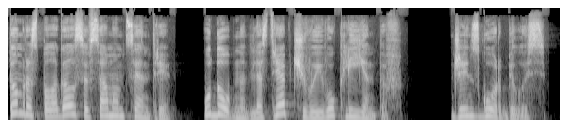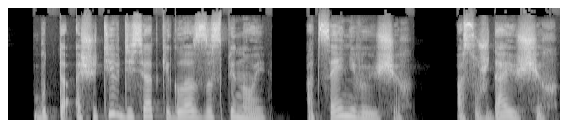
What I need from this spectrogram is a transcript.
Дом располагался в самом центре, удобно для стряпчего его клиентов. Джейн сгорбилась, будто ощутив десятки глаз за спиной, оценивающих, осуждающих.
